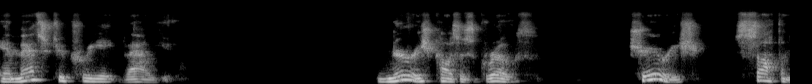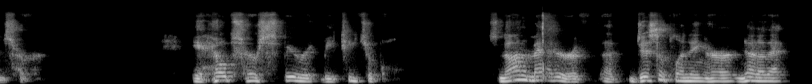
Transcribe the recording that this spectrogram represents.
and that's to create value. Nourish causes growth, cherish softens her. It helps her spirit be teachable. It's not a matter of, of disciplining her, none of that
